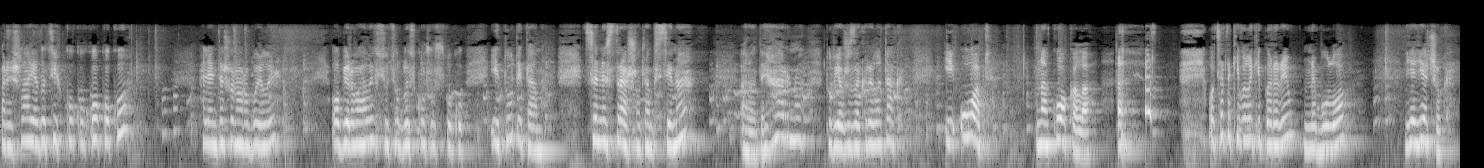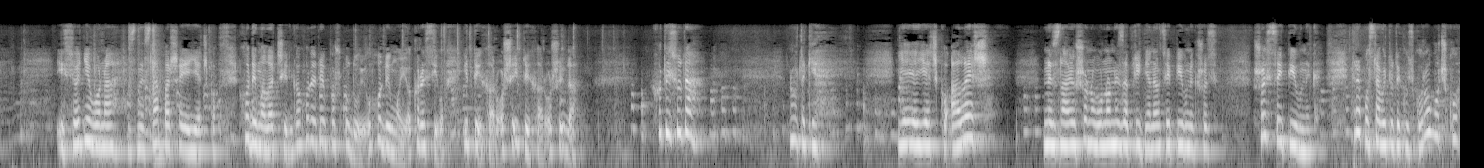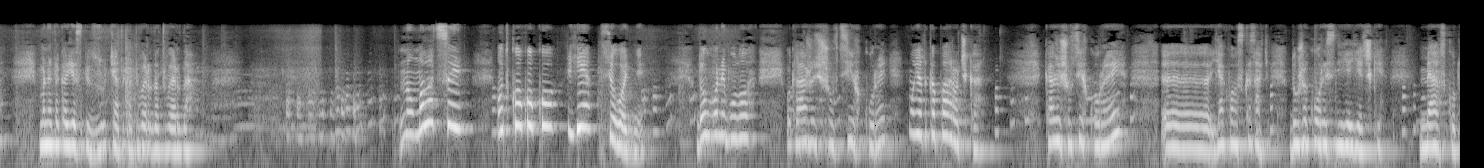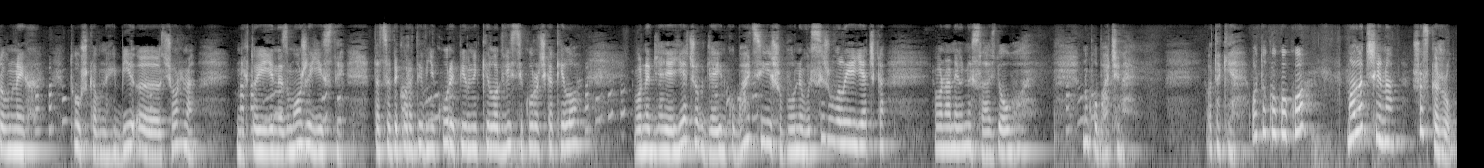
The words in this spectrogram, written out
Перейшла я до цих ко-ко-ко-ко-ко. Гляньте, що наробили. Обірвали всю цю блискучу штуку. І тут, і там. Це не страшно, там стіна, але не гарно. Тут я вже закрила так. І от накокала. Оце такий великий перерив не було яєчок. І сьогодні вона знесла перше яєчко. Ходи, молодчинка, ходи, ти пошкодую. Ходи, моя, красиво. І ти хороший, і ти хороший, да. Ходи сюди. Ну, таке є яєчко, але ж не знаю, що ну, воно не запліднене. Оцей півник щось. Щось цей півник. Треба поставити тут якусь коробочку. У мене така є з-під взуття, така тверда-тверда. Ну, молодці. От ко-ко-ко є сьогодні. Довго не було. Кажуть, що в цих курей, моя така парочка. Кажуть, що в цих курей, е, як вам сказати, дуже корисні яєчки. М'яско то в них, тушка в них бі, е, чорна. Ніхто її не зможе їсти. Та це декоративні кури, півник кіло 200, курочка кіло. Вони для яєчок, для інкубації, щоб вони висижували яєчка. Вона не внеслась довго. Ну, побачимо. Отаке. Ото ко-ко-ко. Молодчина. Що скажу?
